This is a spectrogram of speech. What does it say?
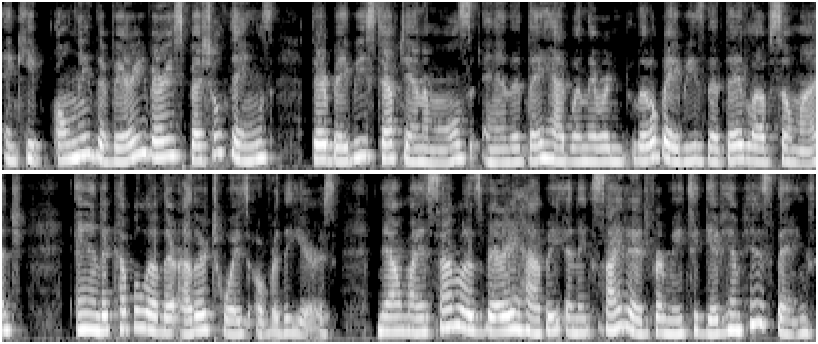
and keep only the very, very special things, their baby stuffed animals and that they had when they were little babies that they loved so much, and a couple of their other toys over the years. Now, my son was very happy and excited for me to give him his things.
